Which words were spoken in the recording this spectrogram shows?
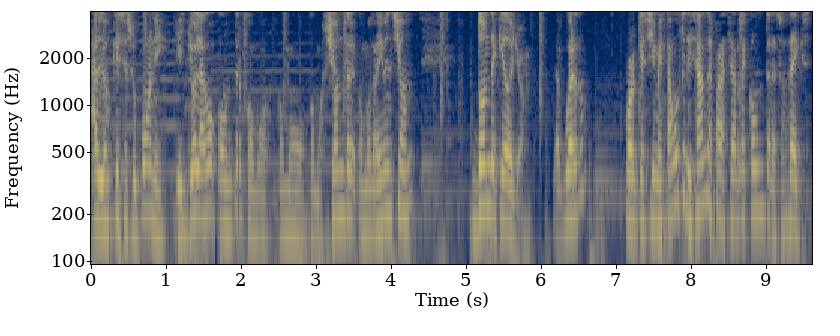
a los que se supone que yo le hago counter como, como, como, como Dravención, ¿dónde quedo yo? ¿De acuerdo? Porque si me están utilizando es para hacerle counter a esos decks.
